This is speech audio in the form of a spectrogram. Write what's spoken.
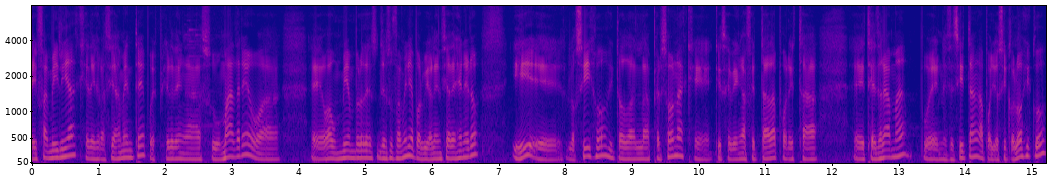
Hay familias que desgraciadamente pues pierden a su madre o a, eh, un miembro de, su familia por violencia de género y eh, los hijos y todas las personas que, se ven afectadas por esta, este drama pues necesitan apoyo psicológico,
